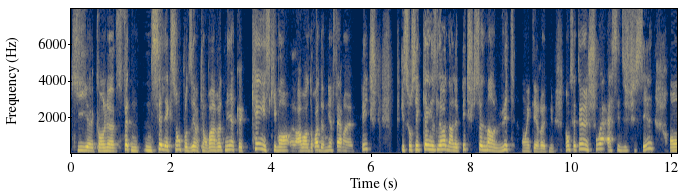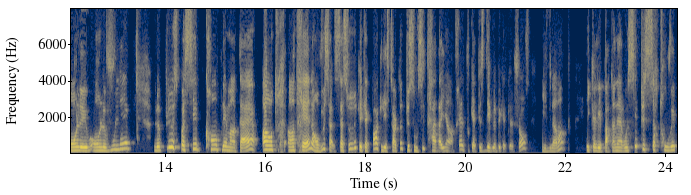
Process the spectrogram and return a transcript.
qui, euh, qu'on a fait une, sélection pour dire, OK, on va en retenir que 15 qui vont avoir le droit de venir faire un pitch. Puis sur ces 15-là, dans le pitch, seulement 8 ont été retenus. Donc, c'était un choix assez difficile. On le, voulait le plus possible complémentaire entre, entre elles. On veut s'assurer que quelque part que les startups puissent aussi travailler entre elles pour qu'elles puissent développer quelque chose, évidemment, et que les partenaires aussi puissent se retrouver.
